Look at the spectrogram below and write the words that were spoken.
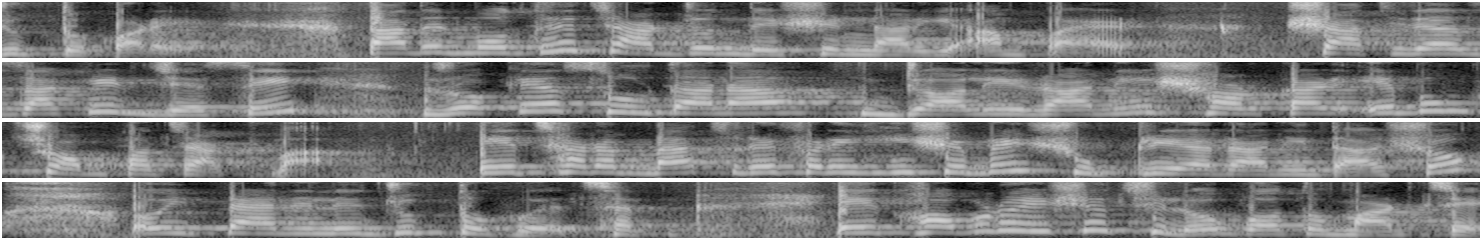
যুক্ত করে। তাদের মধ্যে চারজন দেশের নারী আম্পায়ার সাথীরা জাকির জেসি, রোকেয়া সুলতানা, ডলি রানী সরকার এবং চম্পা চাকমা। এছাড়া ম্যাচ রেফারি হিসেবে সুপ্রিয়া রানী দাসও ওই প্যানেলে যুক্ত হয়েছেন। এই খবরও এসেছিল গত মার্চে।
